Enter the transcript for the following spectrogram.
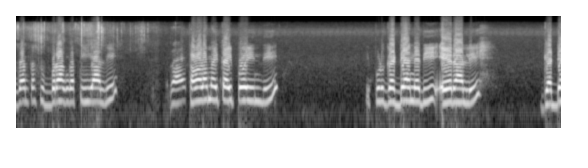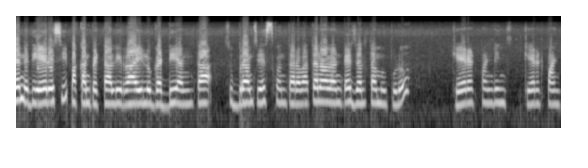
ఇదంతా శుభ్రంగా తీయాలి. రాయి తవ్వడం అయితే అయిపోయింది. ఇప్పుడు గడ్డి అనేది ఏరాలి. గడ్డి అనేది ఏరేసి పక్కన పెట్టాలి. రాయిలు గడ్డి అంతా శుభ్రం చేసుకున్న తర్వాత అంటే జల్తాము ఇప్పుడు. కేరెట్ పండి కేరెట్ పంట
